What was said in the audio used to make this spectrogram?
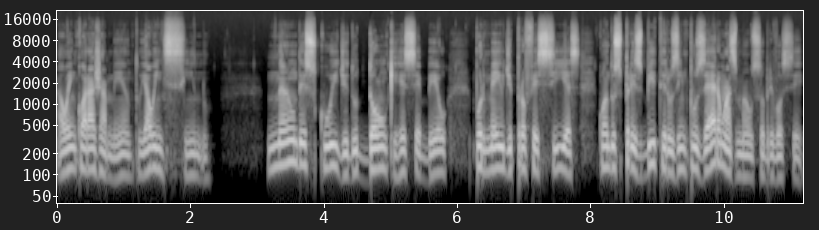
ao encorajamento e ao ensino. Não descuide do dom que recebeu por meio de profecias quando os presbíteros impuseram as mãos sobre você.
